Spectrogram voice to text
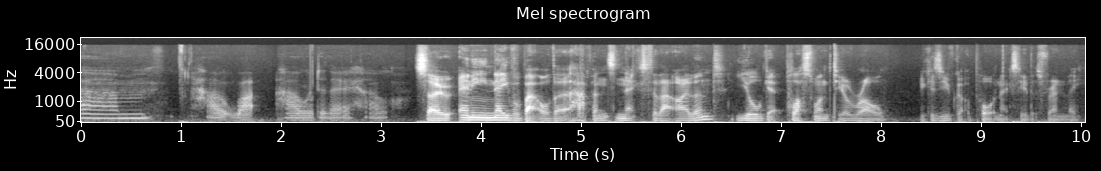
Or? Um, how what? How do they? How? So any naval battle that happens next to that island, you'll get plus one to your roll because you've got a port next to you that's friendly.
